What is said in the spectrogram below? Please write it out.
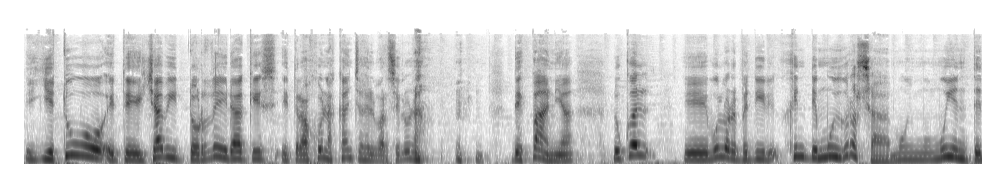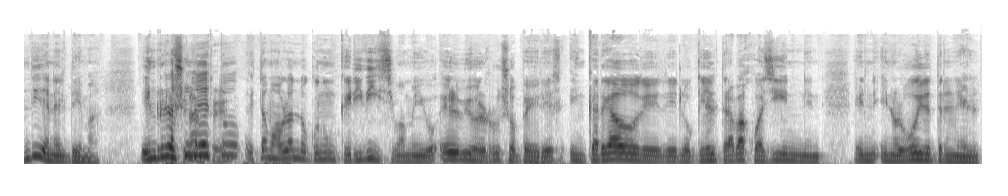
Y, estuvo este, Xavi Tordera, que es, eh, trabajó en las canchas del Barcelona de España, lo cual, eh, vuelvo a repetir, gente muy grosa, muy, muy entendida en el tema. En relación a esto, ¿eh? estamos hablando con un queridísimo amigo, Elvio el Ruso Pérez, encargado de, lo que es el trabajo allí en, en, en Olboy de Trenel,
